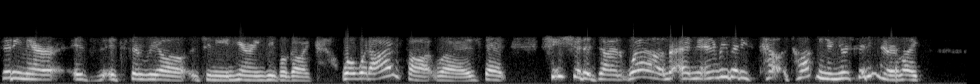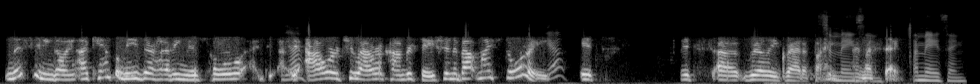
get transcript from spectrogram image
sitting there. It's it's surreal, Janine, hearing people going. Well, what I thought was that she should have done well, and, and everybody's t- talking, and you're sitting there like listening, going, I can't believe they're having this whole Yeah. hour, two hour conversation about my story. Yeah. It's it's uh, really gratifying. It's amazing. I must say. Amazing.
